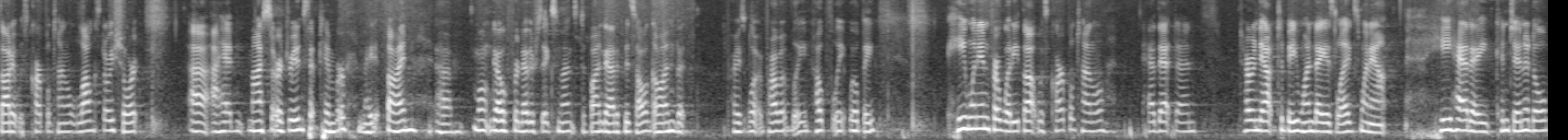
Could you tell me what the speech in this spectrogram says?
Thought it was carpal tunnel. Long story short, uh, I had my surgery in September, made it fine. Um, won't go for another six months to find out if it's all gone, but praise the Lord, probably, hopefully it will be. He went in for what he thought was carpal tunnel, had that done. Turned out to be one day his legs went out. He had a congenital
